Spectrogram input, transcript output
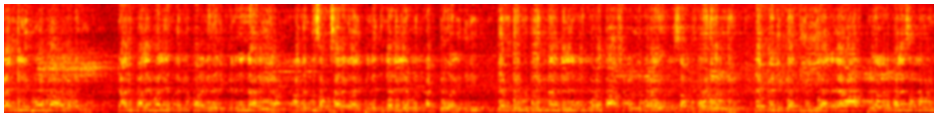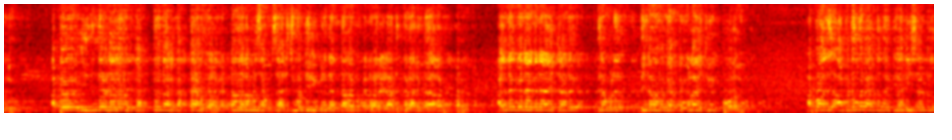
മെന്റലി പ്രോബ്ലം ആവാൻ തുടങ്ങി. ഞാൻ പല പല എന്തെങ്കിലും പറയണത് ഒരിക്കലും തന്നെ അറിയില്ല. അങ്ങനത്തെ സംസാരങ്ങളായി. പിന്നെ ഇതിന്റെ ഇടയിൽ നമ്മൾ കട്ട് എന്ന് പറയും. ഇതിന് എം ഡി എം ഉപയോഗിക്കുന്ന ഇടയിൽ ഞങ്ങൾ കുറെ ഭാഷകളുണ്ട് കുറെ കോഡുകളുണ്ട്. ലെഗ് അടിക്കുക തിരിയ ആഫ്റ്റർ അങ്ങനെ പല സംഭവങ്ങളുണ്ട്. അപ്പൊ ഇതിന്റെ ഇടയിൽ കട്ട് കട്ടാവുന്ന പറയും. കട്ടാന്ന് നമ്മൾ സംസാരിച്ചു കൊണ്ടിരിക്കുന്നത് എന്താ നമുക്ക് തന്നെ പറയില്ല അടുത്ത കാര്യം വേറെ പറയും. അങ്ങനെ അങ്ങനെ അങ്ങനെ ആയിട്ടാണ് ഇത് നമ്മൾ ഇതിന്റെ ഓരോ ഘട്ടങ്ങളായിട്ട് പോണത്. അപ്പൊ അത് അവിടുന്ന് പറഞ്ഞത് അഡീഷണൽ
